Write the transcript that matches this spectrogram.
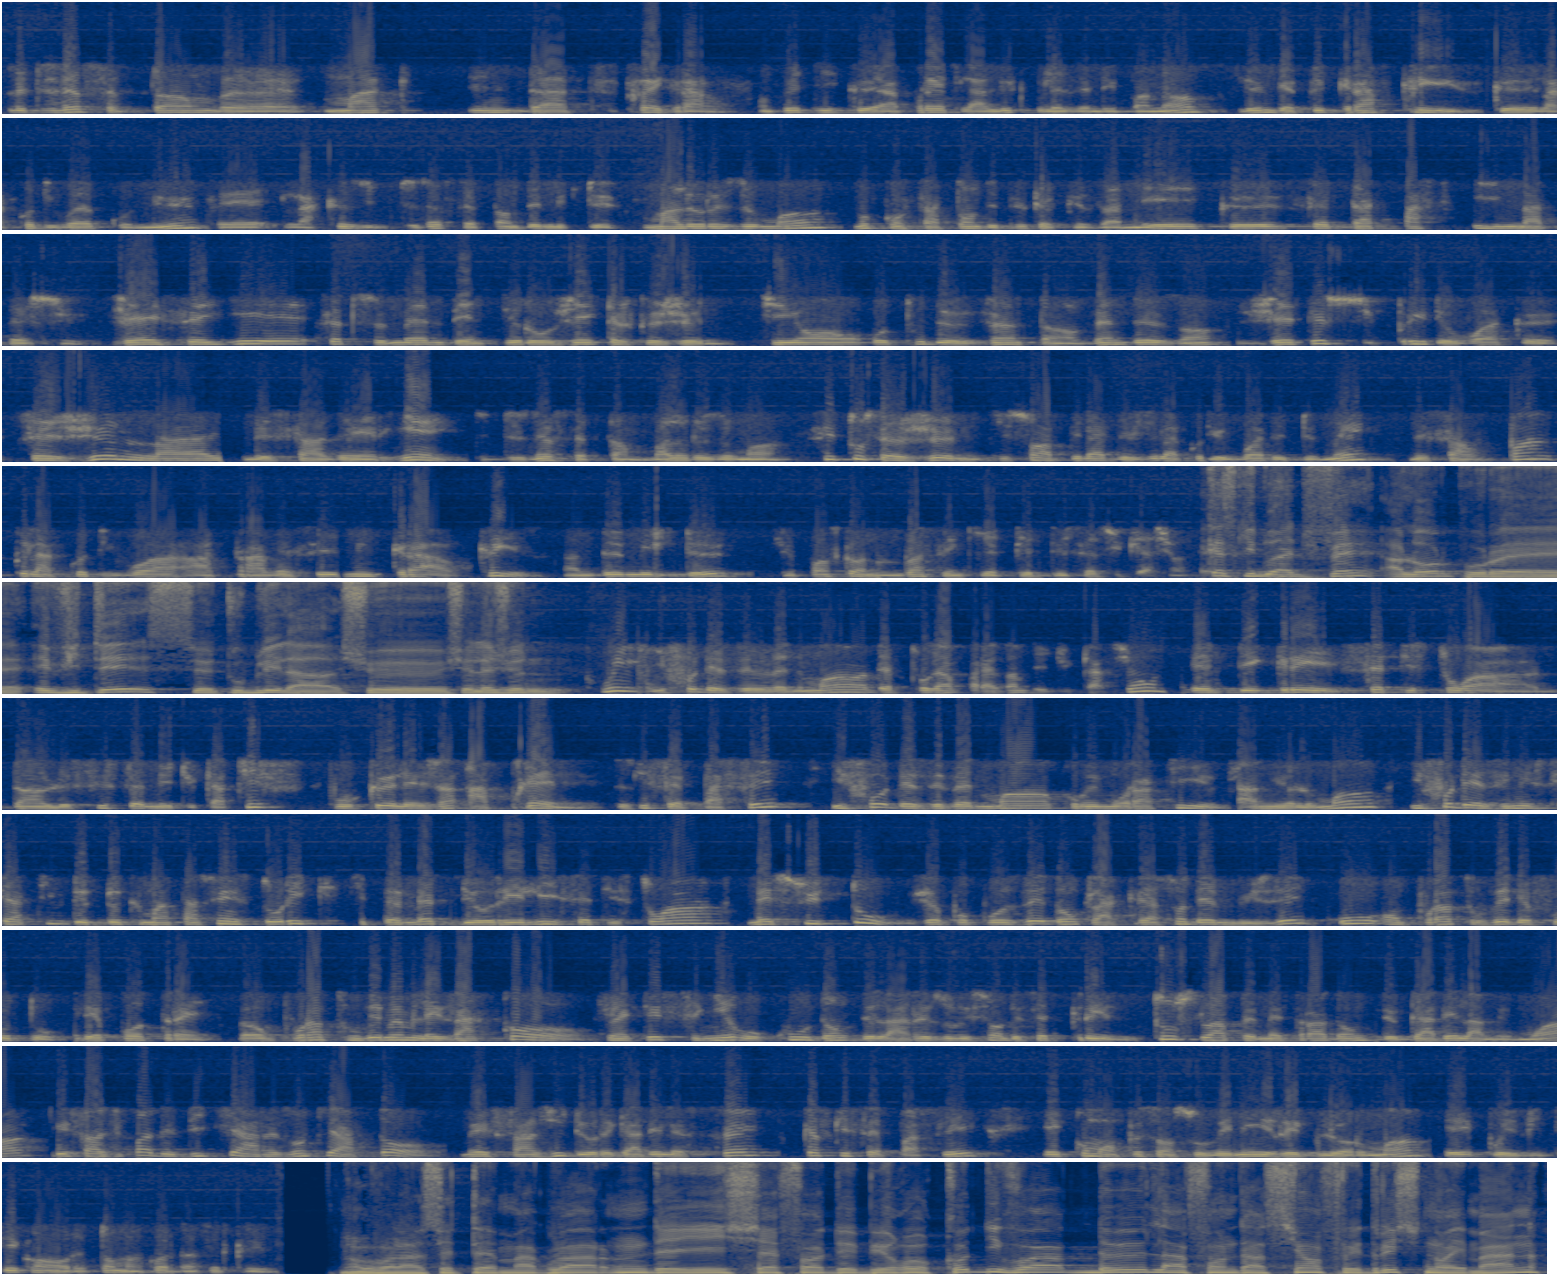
Le 19 septembre marque une date très grave. On peut dire qu'après la lutte pour les indépendances, l'une des plus graves crises que la Côte d'Ivoire a connue, c'est la crise du 19 septembre 2002. Malheureusement, nous constatons depuis quelques années que cette date passe inaperçue. J'ai essayé cette semaine d'interroger quelques jeunes qui ont autour de 20 ans, 22 ans. J'ai été surpris de voir que ces jeunes-là ne savaient rien du 19 septembre, malheureusement. Si tous ces jeunes qui sont appelés à diriger la Côte d'Ivoire de demain ne savent pas que la Côte d'Ivoire a traversé une grave crise en 2002, je pense qu'on doit s'inquiéter de cette situation. Qu'est-ce qui doit être fait alors pour euh, éviter cet oubli-là chez, chez, les jeunes? Oui, il faut des événements, des programmes par exemple d'éducation, intégrer cette histoire dans le système éducatif pour que les gens apprennent ce qui s'est passé. Il faut des événements commémoratifs annuellement. Il faut des initiatives de documentation historique qui permettent de relire cette histoire. Mais surtout, je proposais donc la création d'un musée où on pourra trouver des photos, des portraits. On pourra trouver même les accords qui ont été signés au cours donc de la résolution de cette crise. Tout cela permettra donc de garder la mémoire. Il ne s'agit pas de dire qui a raison, qui a tort, mais il s'agit de regarder les faits, qu'est-ce qui s'est passé et comment on peut s'en souvenir régulièrement et pour éviter qu'on retombe encore dans cette crise. Voilà, c'était Magloire Ndei, chef de bureau Côte d'Ivoire de la Fondation Friedrich Neumann.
